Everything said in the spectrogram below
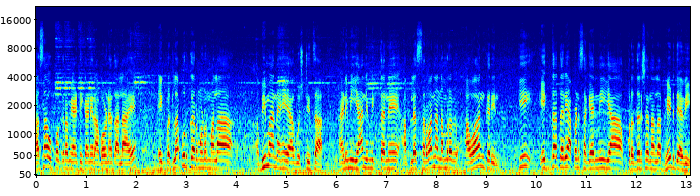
असा उपक्रम या ठिकाणी राबवण्यात आला आहे. एक बदलापूरकर म्हणून मला अभिमान आहे या गोष्टीचा आणि मी या निमित्ताने आपल्या सर्वांना नम्र आवाहन करीन की एकदा तरी आपण सगळ्यांनी या प्रदर्शनाला भेट द्यावी.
